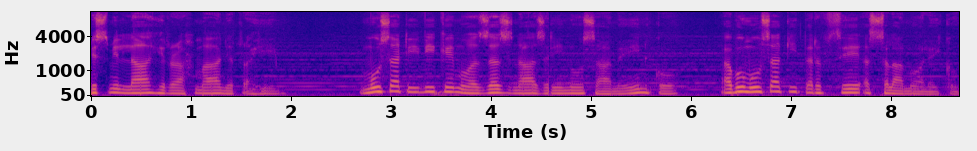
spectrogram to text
بسم اللہ الرحمن الرحیم۔ موسا ٹی وی کے معزز ناظرین و سامعین کو ابو موسا کی طرف سے السلام علیکم۔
